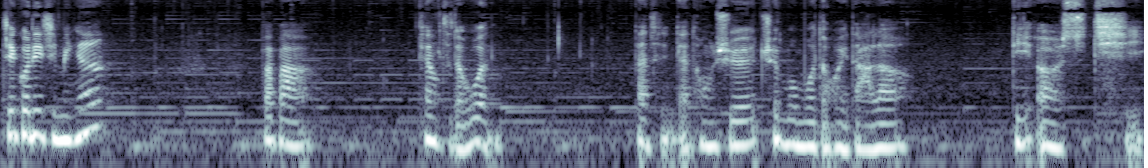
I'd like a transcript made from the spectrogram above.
结果第几名啊？”爸爸这样子的问，但是你的同学却默默的回答了：“第二十七。”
